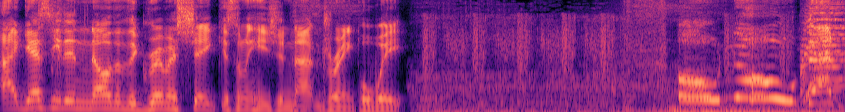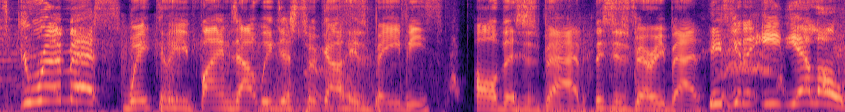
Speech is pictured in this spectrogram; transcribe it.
I guess he didn't know that the Grimace Shake is something he should not drink. But wait. Oh no, that's Grimace. Wait till he finds out we just took out his babies. Oh, this is bad. This is very bad. He's gonna eat yellow.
